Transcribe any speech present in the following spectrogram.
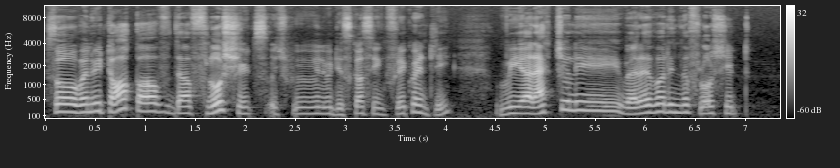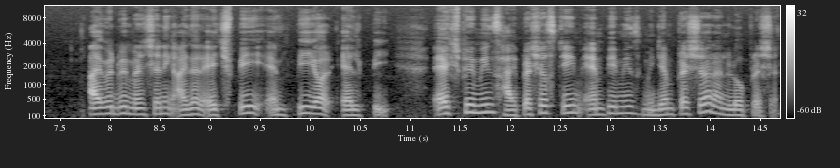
So, when we talk of the flow sheets which we will be discussing frequently, we are actually wherever in the flow sheet I will be mentioning either HP, MP or LP. HP means high pressure steam, MP means medium pressure and low pressure.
